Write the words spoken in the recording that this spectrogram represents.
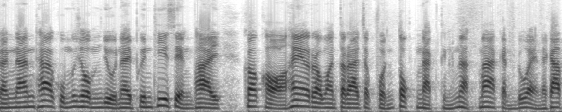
ดังนั้นถ้าคุณผู้ชมอยู่ในพื้นที่เสี่ยงภัย ก็ขอให้ระวังอันตรายจากฝนตกหนักถึงหนักมากกันด้วยนะครับ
